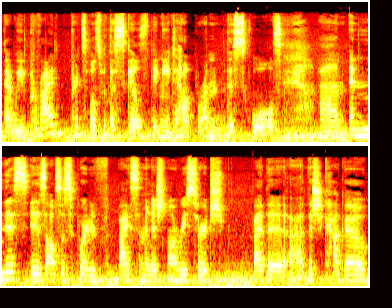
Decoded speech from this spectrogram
that we provide principals with the skills that they need to help run the schools, um, and this is also supported by some additional research by the uh, the Chicago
